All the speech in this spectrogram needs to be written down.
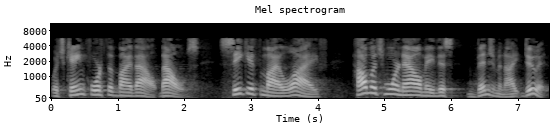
which came forth of my bowels, seeketh my life. How much more now may this Benjaminite do it?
